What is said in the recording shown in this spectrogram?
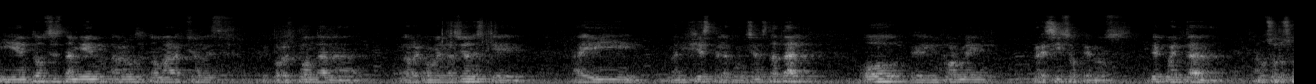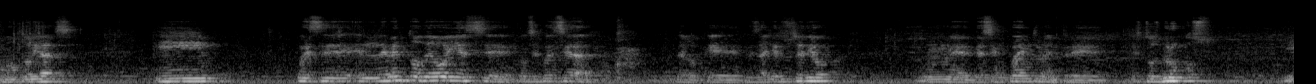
Y entonces también habremos de tomar acciones que correspondan a las recomendaciones que ahí manifieste la Comisión Estatal o el informe preciso que nos dé cuenta a nosotros como autoridades. Y pues eh, el evento de hoy es eh, consecuencia de lo que desde ayer sucedió, un eh, desencuentro entre estos grupos y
